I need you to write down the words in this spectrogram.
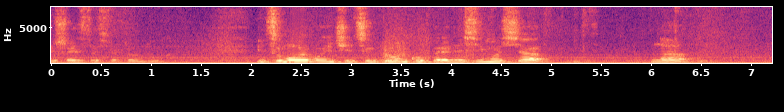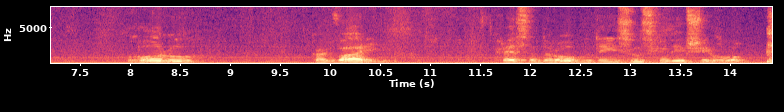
зішестя Святого Духа. Підсумовуючи цю думку, перенесімося на гору Кальварію, хресну дорогу, де Ісус, схиливши го...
